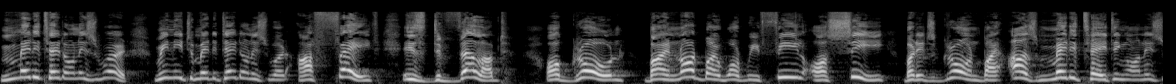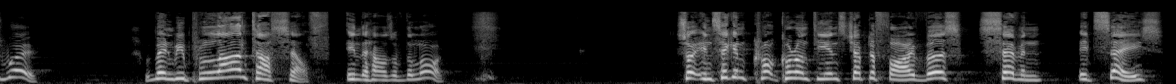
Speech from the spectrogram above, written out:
Meditate on His Word. We need to meditate on His Word. Our faith is developed or grown by not by what we feel or see, but it's grown by us meditating on His Word. When we plant ourselves in the house of the Lord. So in 2 Corinthians chapter 5 verse 7, it says,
